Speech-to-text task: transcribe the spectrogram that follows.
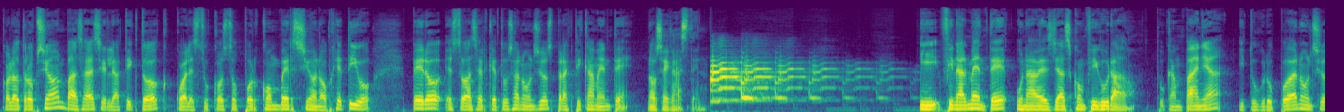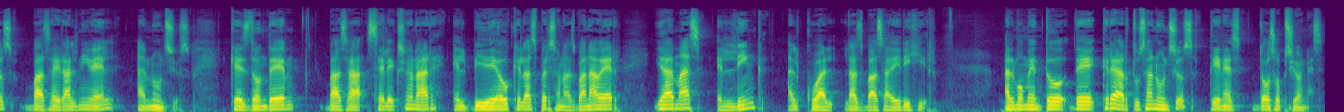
Con la otra opción vas a decirle a TikTok cuál es tu costo por conversión objetivo, pero esto va a hacer que tus anuncios prácticamente no se gasten. Y finalmente, una vez ya has configurado tu campaña y tu grupo de anuncios, vas a ir al nivel anuncios, que es donde vas a seleccionar el video que las personas van a ver y además el link al cual las vas a dirigir. Al momento de crear tus anuncios, tienes dos opciones.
